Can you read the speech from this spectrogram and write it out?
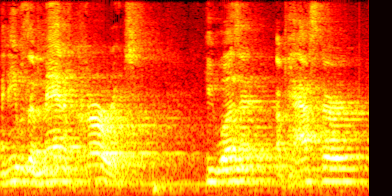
And he was a man of courage. He wasn't a pastor,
